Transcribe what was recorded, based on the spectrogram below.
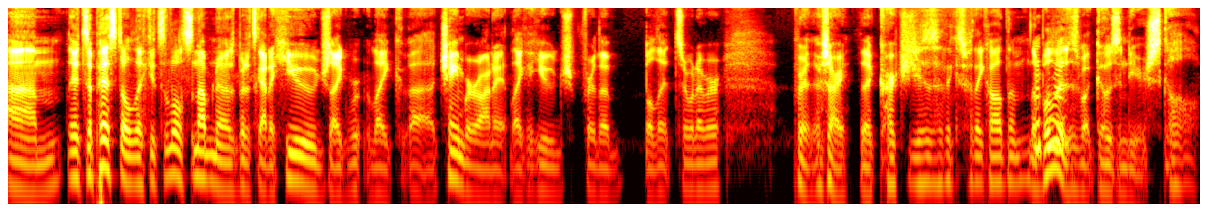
Um, it's a pistol, like it's a little snub nose, but it's got a huge like r- like uh chamber on it, like a huge for the bullets or whatever. For sorry, the cartridges, I think is what they called them. The bullet is what goes into your skull.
